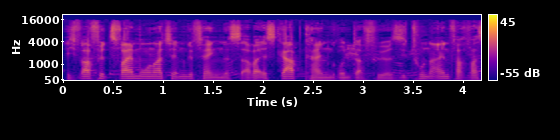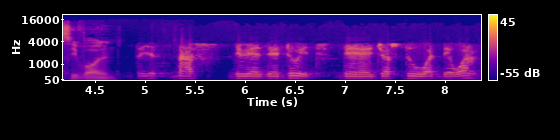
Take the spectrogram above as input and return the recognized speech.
Ich war für zwei Monate im Gefängnis, aber es gab keinen Grund dafür. Sie tun einfach, was sie wollen. They just, that's the way they do it. They just do what they want.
